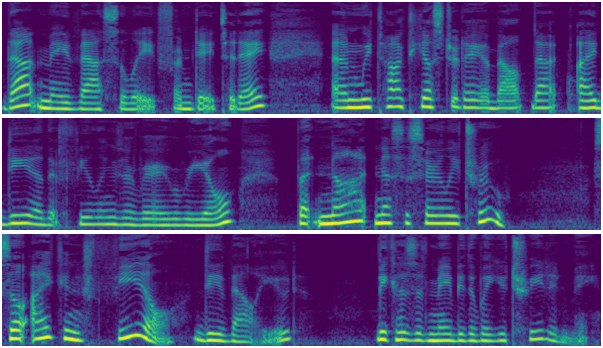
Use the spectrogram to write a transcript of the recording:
that may vacillate from day to day, and we talked yesterday about that idea that feelings are very real, but not necessarily true. So I can feel devalued because of maybe the way you treated me.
